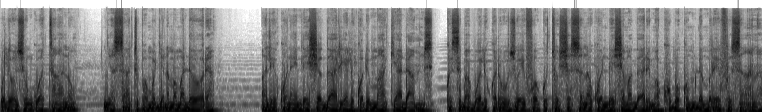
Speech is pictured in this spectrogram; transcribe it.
waliozungu watano, Nyasatu pamoja na Mama Dora. Aliyekuwa anaendesha gari alikuwa ni Mark Adams, kwa sababu alikuwa na uzoefu wa kutosha sana kuendesha magari makubwa kwa muda mrefu sana.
